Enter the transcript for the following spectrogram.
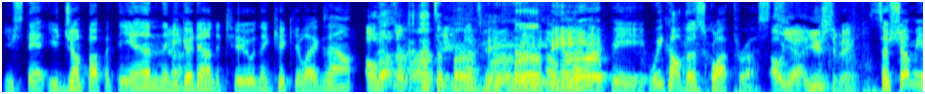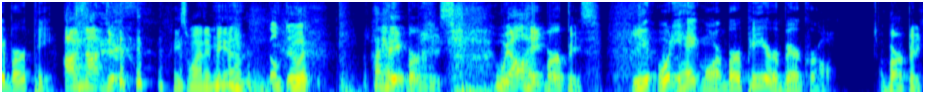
you stand. You jump up at the end, then Yeah. you go down to two, and then kick your legs out. Oh, those are burpees. That's a burpee. Burpee. A burpee. We call those squat thrusts. Oh yeah, it used to be. So show me a burpee. I'm not doing. He's winding me mm-hmm. up. Don't do it. I hate burpees. We all hate burpees. You what do you hate more, burpee or a bear crawl? A burpee.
